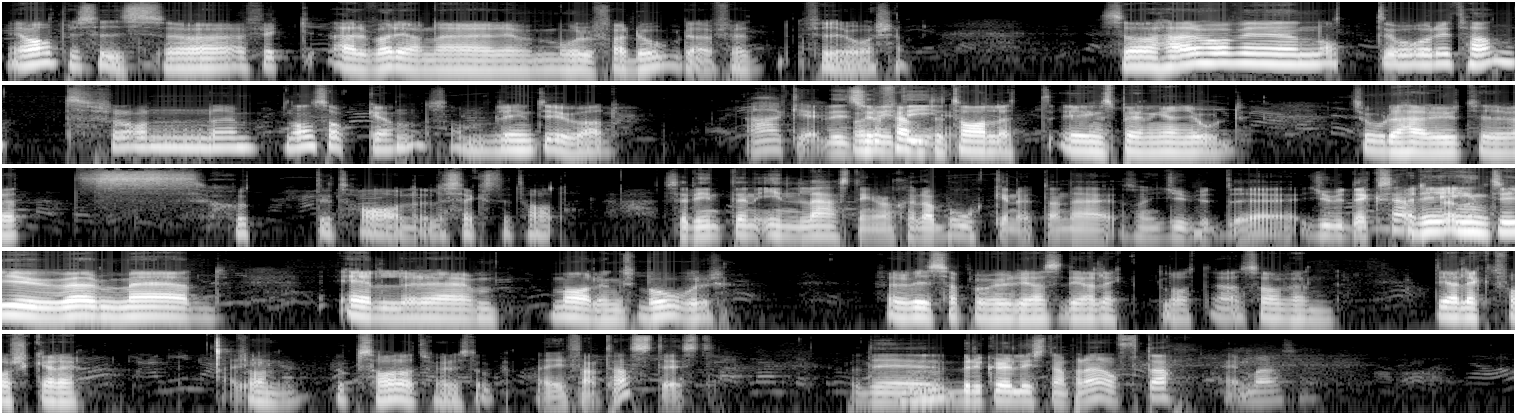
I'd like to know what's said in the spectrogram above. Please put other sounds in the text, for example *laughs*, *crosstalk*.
Ja, precis. Jag fick ärva det när morfar dog där för fyra år sedan. Så här har vi en 80-årig tant från eh, någon socken som blir intervjuad. Ah, okay. det Under det inte 50-talet är inspelningen gjord. Jag tror det här är utgivet 70-tal eller 60-tal. Så det är inte en inläsning av själva boken utan det är som ljud, eh, ljudexempel. Det är intervjuer med äldre Malungsbor. För att visa på hur deras dialekt låter. Alltså av en dialektforskare från Uppsala tror jag det stod. Det är fantastiskt. Det, Mm. Brukar du lyssna på den här ofta? Hemma?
